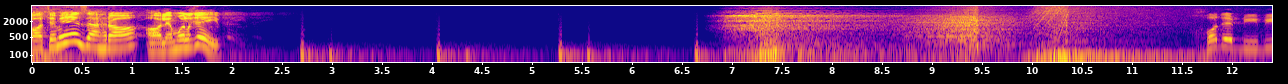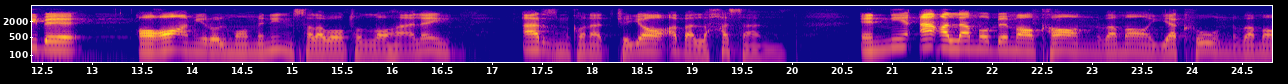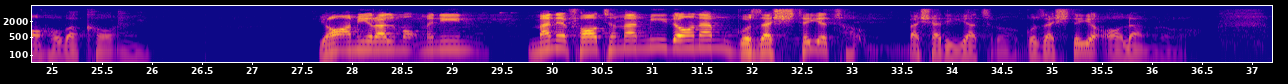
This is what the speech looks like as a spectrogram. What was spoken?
فاطمه زهرا عالم الغیب. خود بیبی بی به آقا امیرالمؤمنین صلوات الله علیه عرض می‌کند که یا ابل حسن انی اعلم به ما کان و ما یکون و ما هو کائن. یا امیر المؤمنین من فاطمه می‌دانم گذشته بشریت را گذشته عالم را.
